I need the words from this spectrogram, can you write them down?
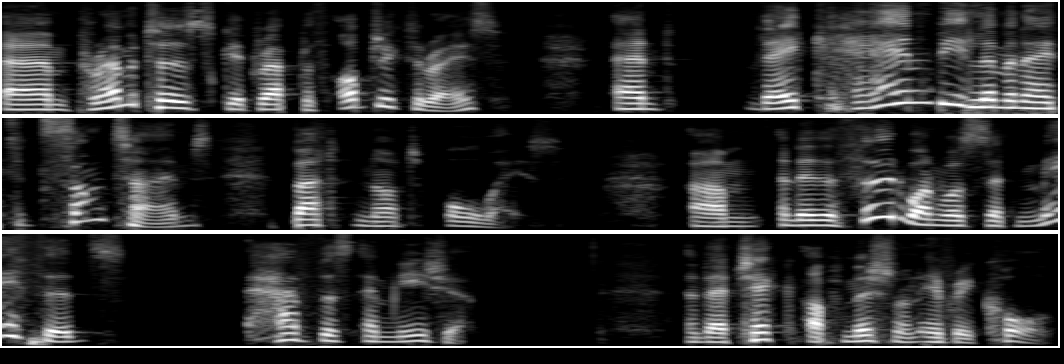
Um, parameters get wrapped with object arrays, and they can be eliminated sometimes, but not always. Um, and then the third one was that methods have this amnesia, and they check our permission on every call.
